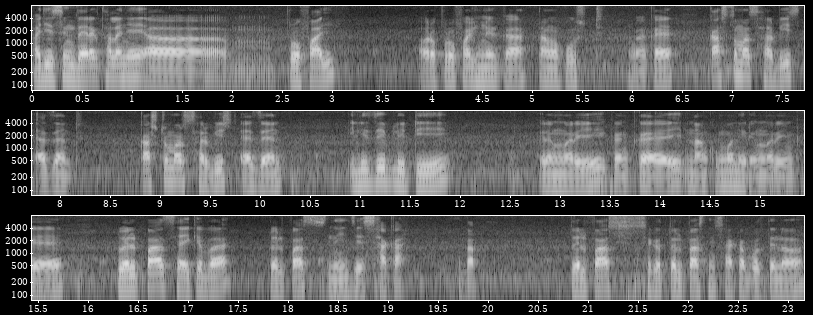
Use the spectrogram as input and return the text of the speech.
फाइदि सिंह डायरेक्ट थालायनाय प्रोफ़ाइल और प्रोफ़ाइल का तम post customer service agent customer service agent eligibility रंगमारी कंकाय नांकुंगानी रंगमारी इनके ट्वेल्व पास है? के बाद टुवेल्व पास नहीं जे शाखा. बा. ट्वेल्व पास से टुवेल्व पास नहीं शाखा बोलते न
